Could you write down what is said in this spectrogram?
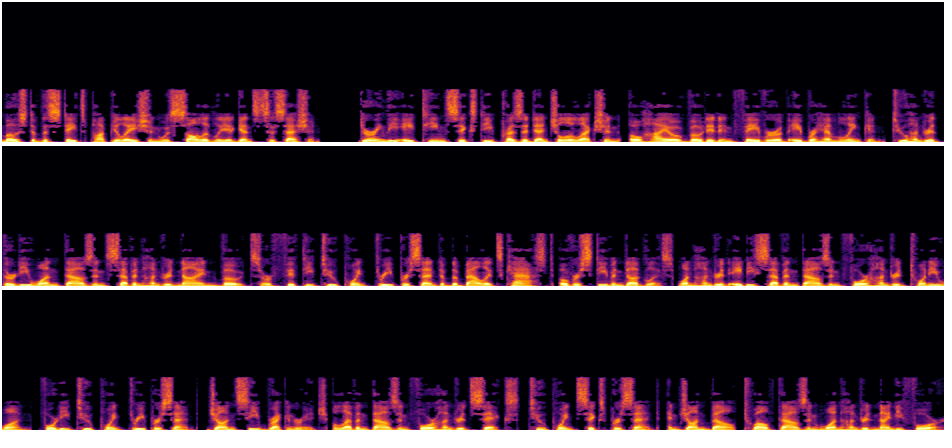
Most of the state's population was solidly against secession. During the 1860 presidential election, Ohio voted in favor of Abraham Lincoln 231,709 votes or 52.3% of the ballots cast over Stephen Douglas 187,421, 42.3%, John C. Breckinridge 11,406, 2.6%, and John Bell 12,194,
